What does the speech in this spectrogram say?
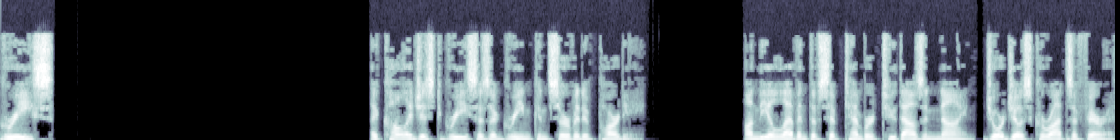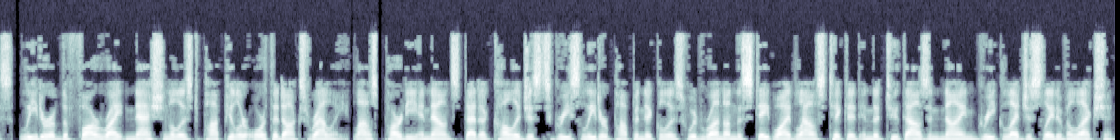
Greece Ecologist Greece is a Green Conservative party. On the 11th of September 2009, Georgios Karatzaferis, leader of the far-right nationalist Popular Orthodox Rally Laos party announced that Ecologists Greece leader Papanikolaou would run on the statewide Laos ticket in the 2009 Greek legislative election.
